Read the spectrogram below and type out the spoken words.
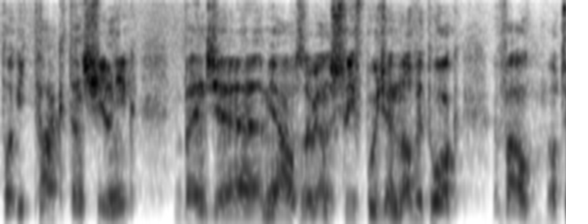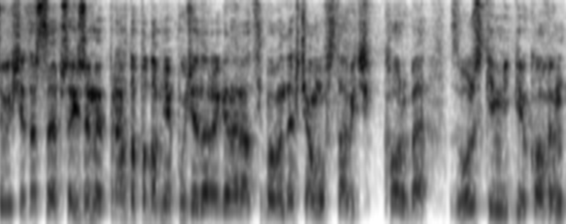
to i tak ten silnik będzie miał zrobiony szlif, pójdzie nowy tłok, wał oczywiście też sobie przejrzymy, prawdopodobnie pójdzie do regeneracji, bo będę chciał mu wstawić korbę z łożyskiem migiełkowym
